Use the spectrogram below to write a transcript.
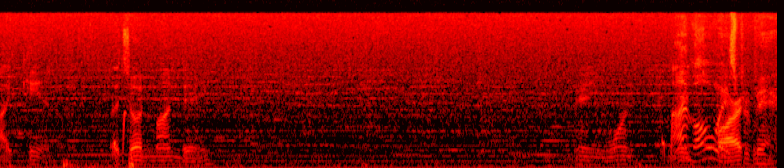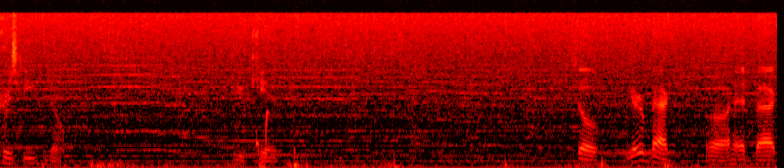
I can't. That's on Monday. I'm always sparkling prepared. cookie? No, you can't. So you're back. Uh, head back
